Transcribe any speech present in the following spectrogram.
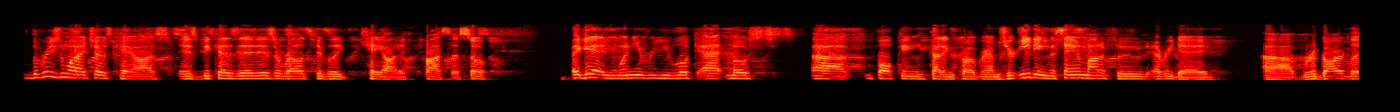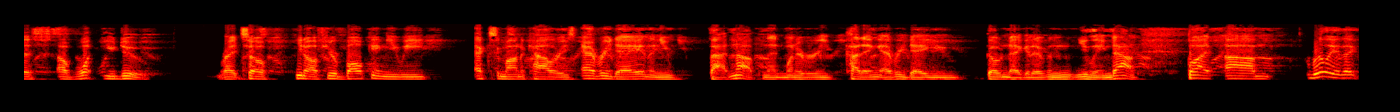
the reason why i chose chaos is because it is a relatively chaotic process. So again whenever you look at most uh, bulking cutting programs you're eating the same amount of food every day uh, regardless of what you do right? So you know if you're bulking you eat x amount of calories every day and then you fatten up. And then whenever you're cutting every day you go negative and you lean down. But um, really the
